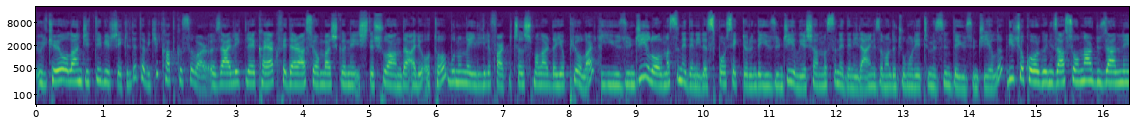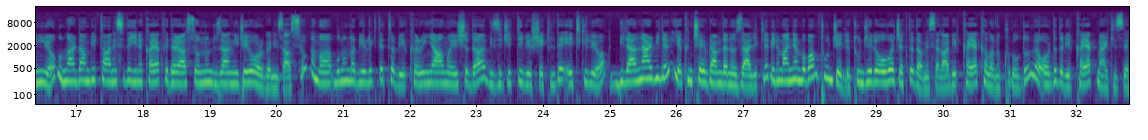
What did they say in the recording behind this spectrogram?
ülkeye olan ciddi bir şekilde tabii ki katkısı var. Özellikle Kayak Federasyon Başkanı işte şu anda Ali Oto bununla ilgili farklı çalışmalar da yapıyorlar. 100. yıl olması nedeniyle spor sektöründe 100. yıl yaşanması nedeniyle aynı zamanda Cumhuriyetimizin de 100. yılı birçok organizasyonlar düzenleniliyor. Bunlardan bir tanesi de yine Kayak Federasyonu'nun düzenleyeceği organizasyon ama bununla birlikte tabii karın yağmayışı da bizi ciddi bir şekilde etkiliyor. Bilenler bilir yakın çevremden özellikle benim annem babam Tunceli. Tunceli Ovacık'ta da mesela bir kayak alanı kuruldu ve orada da bir kayak merkezi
